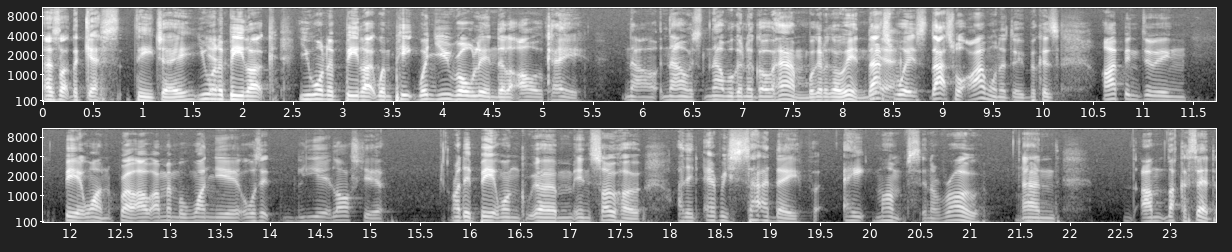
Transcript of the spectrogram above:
as like the guest DJ. You wanna be like you wanna be like when pe- when you roll in, they're like, oh okay, now now it's now we're gonna go ham. We're gonna go in. That's what it's that's what I want to do because I've been doing Be At One, bro. I, I remember one year or was it year last year? I did Be At One um, in Soho. I did every Saturday for eight months in a row, and. I'm like I said,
